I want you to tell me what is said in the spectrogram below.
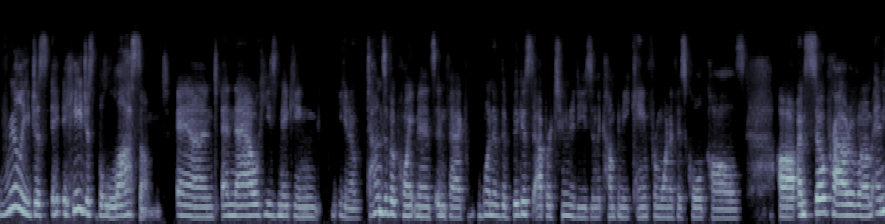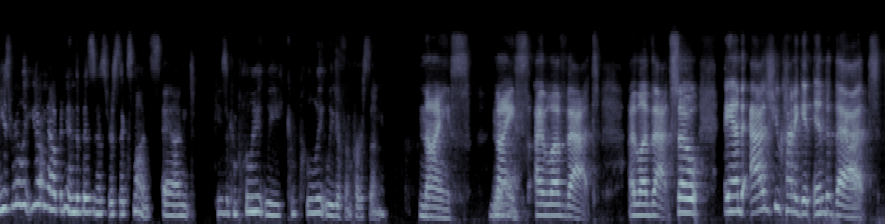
really just he just blossomed and and now he's making you know tons of appointments in fact one of the biggest opportunities in the company came from one of his cold calls uh, i'm so proud of him and he's really you know now been in the business for six months and he's a completely completely different person. Nice. Yeah. nice. I love that. I love that. So and as you kind of get into that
